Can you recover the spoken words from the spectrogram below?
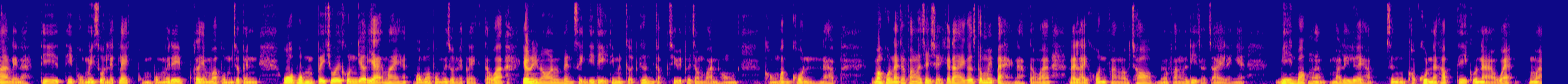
มาก ๆ เลยนะ ที่ที่ผมมีส่วนเล็ก ๆ ผมผมไม่ได้เคลมว่าผมจะเป็น โอ้ผมไปช่วยคนเยอะแยะไม่ฮะผมว่าผมมีส่วนเล็ก ๆ แต่ว่าอย่างน้อยๆมันเป็นสิ่งดีๆ ที่มันเกิดขึ้นกับชีวิตประจำวันของของบางคนนะครับ บางคนอาจจะฟังแล้วเฉยๆก็ได้ก็ก็ไม่แปลกนะครับ แต่ว่าหลายๆ คนฟังแล้วชอบแล้วฟังแล้วดีต่อใจอะไรเงี้ยมี inbox มามาเรื่อยๆครับซึ่งขอบคุณนะครับที่คุณแวะมา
